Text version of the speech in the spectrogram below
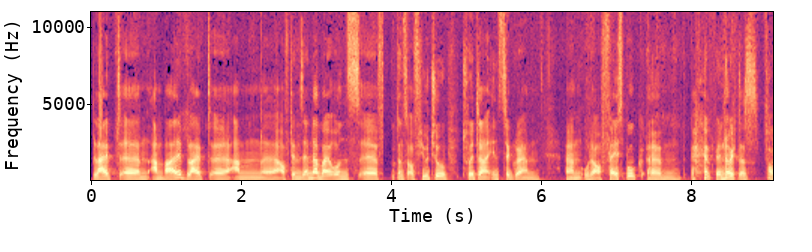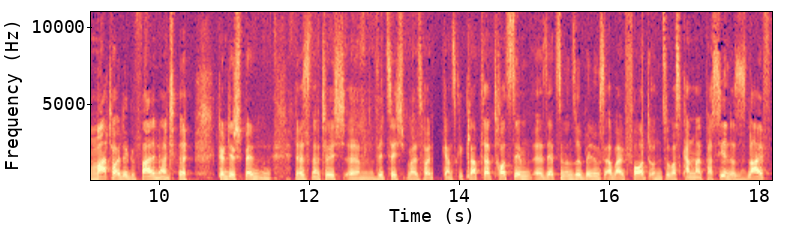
bleibt ähm, am Ball, bleibt äh, am, äh, auf dem Sender bei uns, äh, folgt uns auf YouTube, Twitter, Instagram, ähm, oder auf Facebook. Ähm, wenn euch das Format heute gefallen hat, könnt ihr spenden. Das ist natürlich ähm, witzig, weil es heute nicht ganz geklappt hat. Trotzdem äh, setzen wir unsere Bildungsarbeit fort und sowas kann mal passieren. Das ist live.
